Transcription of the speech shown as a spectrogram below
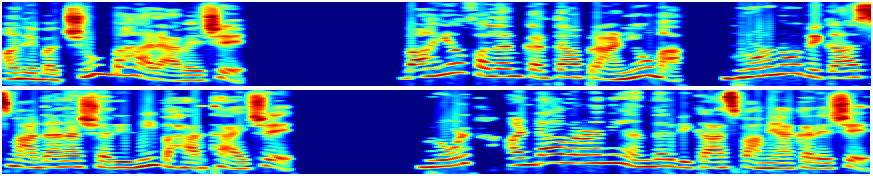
અને બચ્ચું બહાર આવે છે. બાહ્ય ફલન કરતા પ્રાણીઓમાં ભ્રૂણનો વિકાસ માદાના શરીરની બહાર થાય છે. ભ્રૂણ અંડાવરણની અંદર વિકાસ પામ્યા કરે છે.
